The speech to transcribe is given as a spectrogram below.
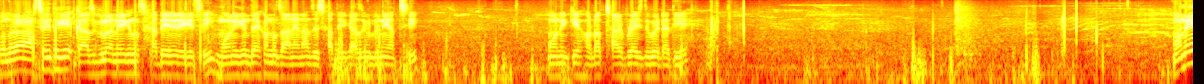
বন্ধুরা নার্সারি থেকে গাছগুলো নিয়ে কিন্তু ছাদে এনে রেখেছি। মনি কিন্তু এখনও জানে না যে ছাদে গাছগুলো নিয়ে যাচ্ছি। মনিকে হঠাৎ সারপ্রাইজ দেবো এটা দিয়ে। মনে!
